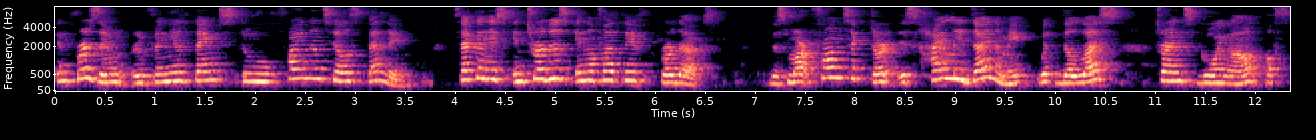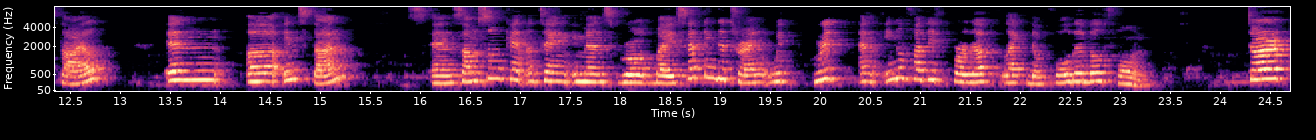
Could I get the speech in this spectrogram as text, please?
impressive revenue thanks to financial standing. Second is introduce innovative products. The smartphone sector is highly dynamic with the last trends going out of style, in an instant, and Samsung can attain immense growth by setting the trend with great and innovative product like the foldable phone. Third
